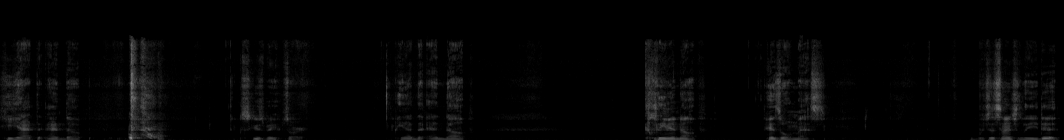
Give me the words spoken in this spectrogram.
He had to end up, excuse me, sorry. He had to end up cleaning up his own mess, which essentially he did.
